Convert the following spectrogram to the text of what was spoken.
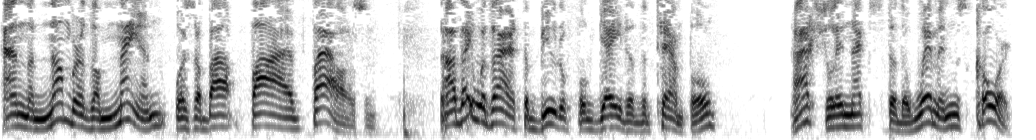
and the number of the men was about five thousand. Now they were there at the beautiful gate of the temple, actually next to the women's court.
